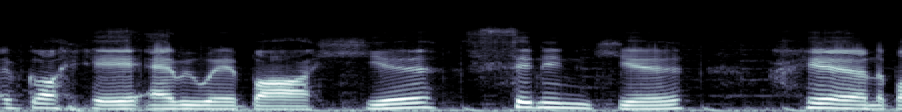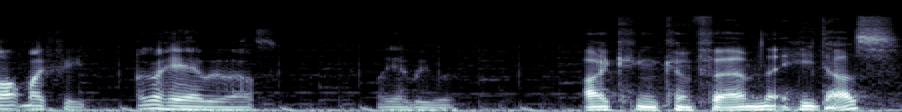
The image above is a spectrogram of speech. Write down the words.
I've got hair everywhere bar here, thin in here, here and the bottom of my feet. I got hair everywhere else. Like everywhere. I can confirm that he does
